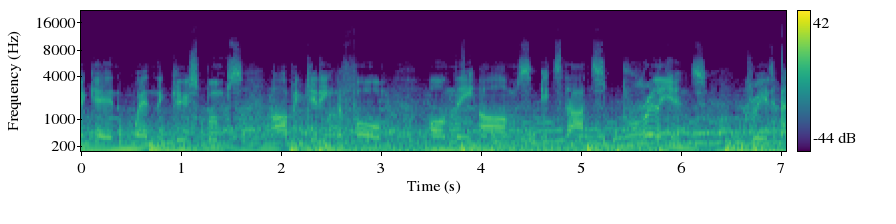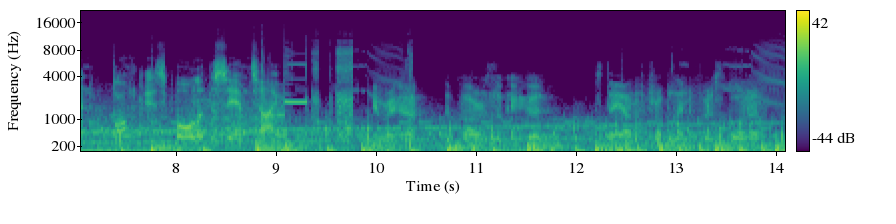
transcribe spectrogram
Again when the goosebumps are beginning to form on the arms. It's that brilliant grid and bonkers all at the same time. Gimringer, the car is looking good. Stay out of trouble in the first corner.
